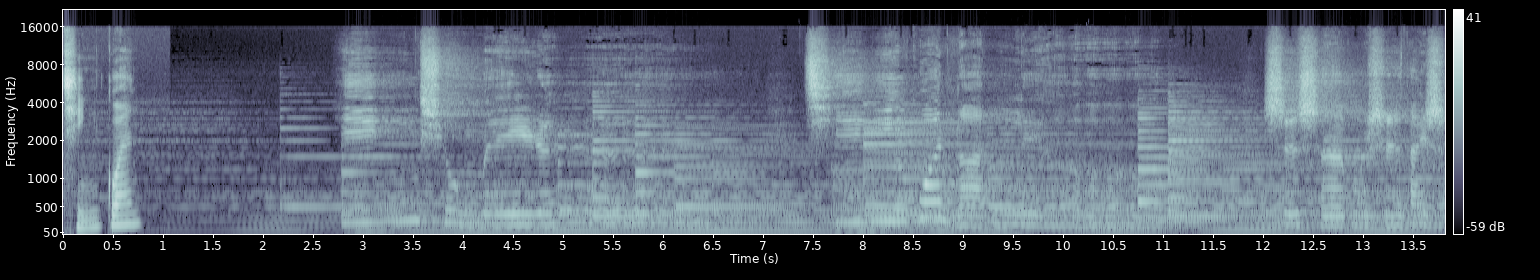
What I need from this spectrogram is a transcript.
情关》。英雄美人，情关难。是什么时代，什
